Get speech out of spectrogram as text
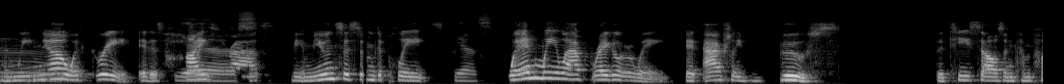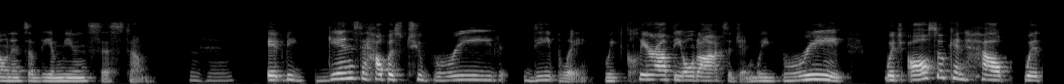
And we know with mm. grief, it is high yes. stress. The immune system depletes. Yes. When we laugh regularly, it actually boosts the T cells and components of the immune system. Mm-hmm. It begins to help us to breathe deeply. We clear out the old oxygen. We breathe, which also can help with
